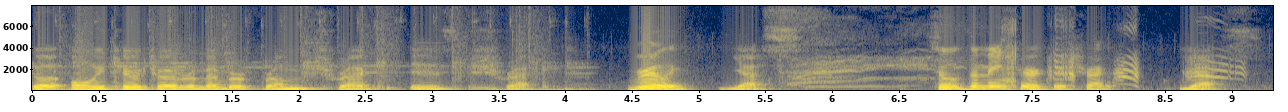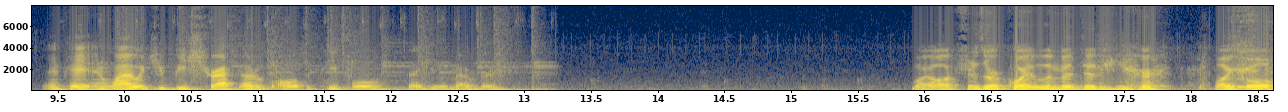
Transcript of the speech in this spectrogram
The only character I remember from Shrek is Shrek. really? Yes. So the main character, Shrek. Yes. Okay, and why would you be Shrek out of all the people that you remember? My options are quite limited here, Michael.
